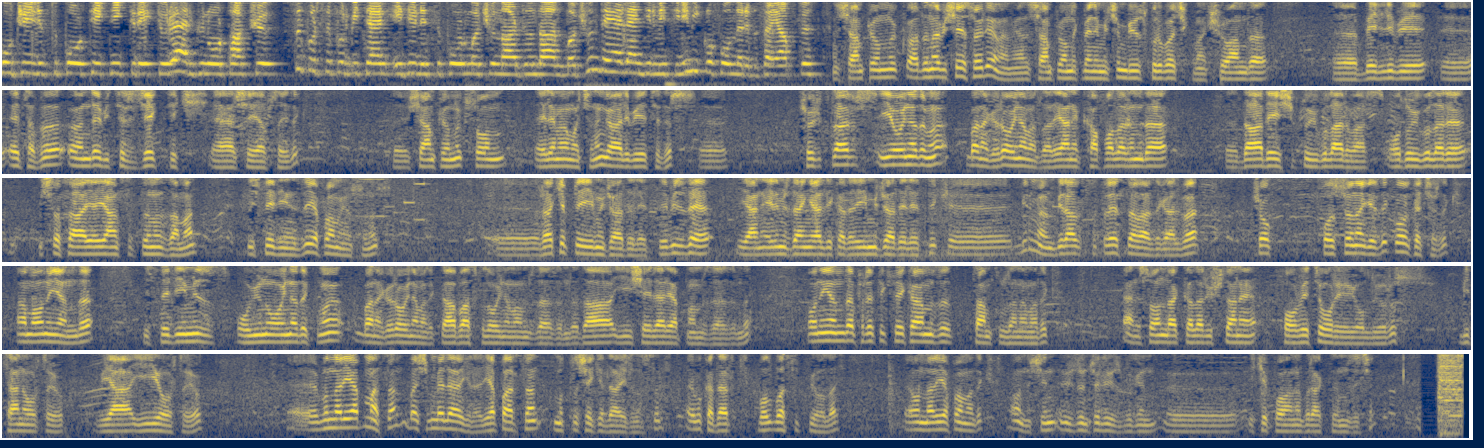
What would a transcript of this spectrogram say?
Kocaeli Spor Teknik Direktörü Ergün Ortakçı 0-0 biten Edirne Spor maçının ardından maçın değerlendirmesini mikrofonlarımıza yaptı. Şampiyonluk adına bir şey söyleyemem. Yani şampiyonluk benim için bir üst gruba çıkmak. Şu anda e, belli bir e, etabı önde bitirecektik eğer şey yapsaydık. E, şampiyonluk son eleme maçının galibiyetidir. E, çocuklar iyi oynadı mı? Bana göre oynamadılar. Yani kafalarında daha değişik duygular var. O duyguları işte sahaya yansıttığınız zaman istediğinizi yapamıyorsunuz. Ee, rakip de iyi mücadele etti. Biz de yani elimizden geldiği kadar iyi mücadele ettik. Ee, bilmiyorum biraz stres de vardı galiba. Çok pozisyona girdik, gol kaçırdık. Ama onun yanında istediğimiz oyunu oynadık mı bana göre oynamadık. Daha baskılı oynamamız lazımdı. Daha iyi şeyler yapmamız lazımdı. Onun yanında pratik zekamızı tam kullanamadık. Yani son dakikalar 3 tane forveti oraya yolluyoruz. Bir tane orta yok. Veya iyi orta yok. E, Bunları yapmazsan başın belaya girer. Yaparsan mutlu şekilde ayrılırsın. E, bu kadar futbol basit bir olay. E, onları yapamadık. Onun için üzüntülüyüz bugün e, iki puanı bıraktığımız için.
